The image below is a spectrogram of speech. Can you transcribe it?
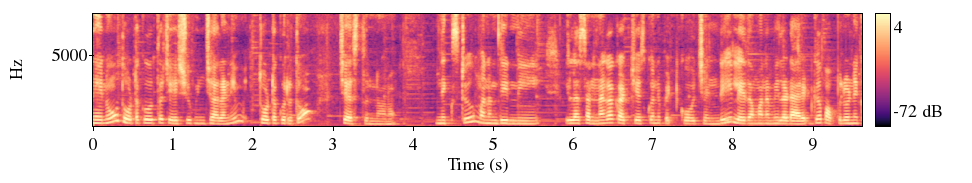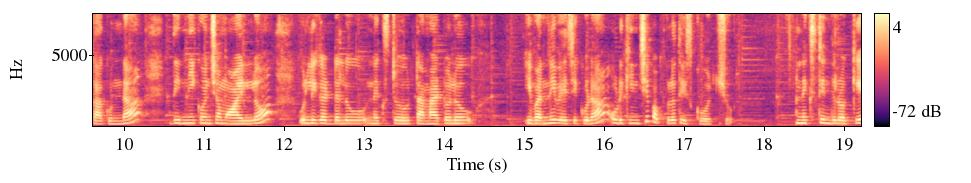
నేను తోటకూరతో చేసి చూపించాలని తోటకూరతో చేస్తున్నాను. నెక్స్ట్ మనం దీన్ని ఇలా సన్నగా కట్ చేసుకొని పెట్టుకోవచ్చండి. లేదా మనం ఇలా డైరెక్ట్గా పప్పులోనే కాకుండా దీన్ని కొంచెం ఆయిల్లో ఉల్లిగడ్డలు నెక్స్ట్ టమాటోలు ఇవన్నీ వేసి కూడా ఉడికించి పప్పులో తీసుకోవచ్చు. నెక్స్ట్ ఇందులోకి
